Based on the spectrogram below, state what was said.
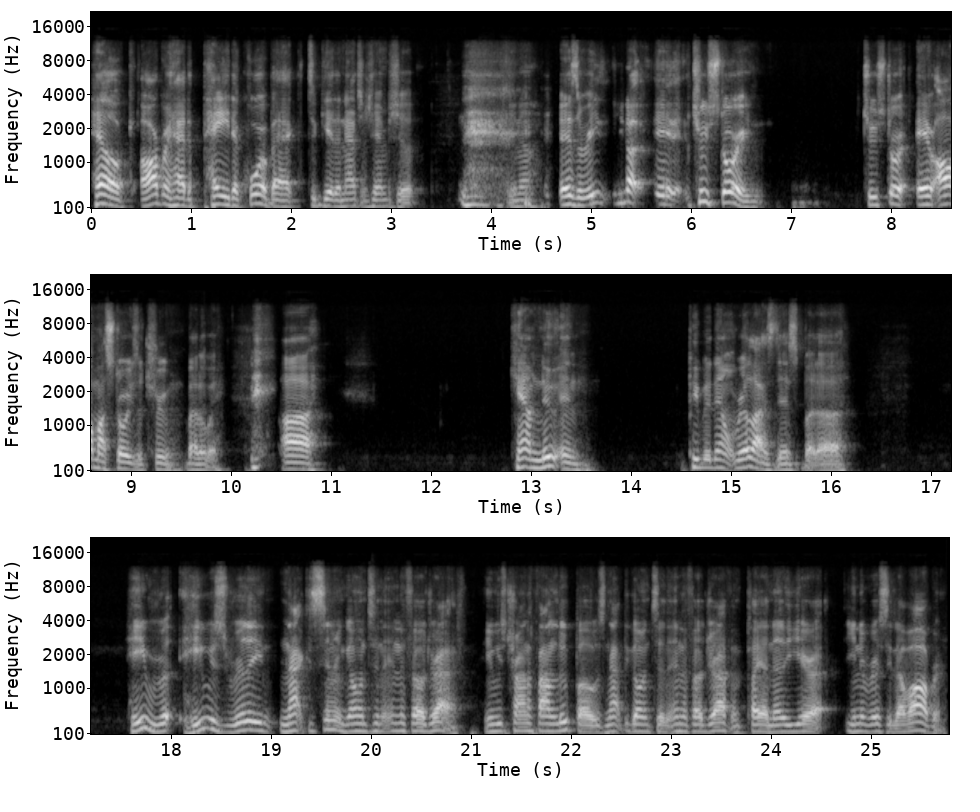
hell, Auburn had to pay the quarterback to get a national championship. You know, there's a reason. You know, it, true story. True story. All my stories are true, by the way. Uh, Cam Newton. People don't realize this, but uh, he re- he was really not considering going to the NFL draft. He was trying to find loopholes not to go into the NFL draft and play another year at University of Auburn,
